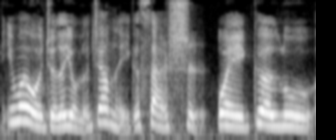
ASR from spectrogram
因为我觉得有了这样的一个赛事，为各路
